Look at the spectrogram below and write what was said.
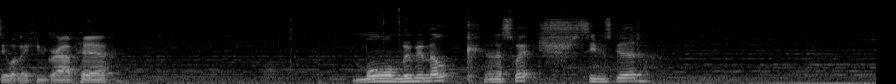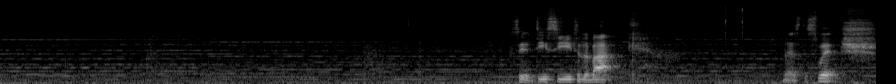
See what they can grab here. More Moo Moo Milk and a switch. Seems good. See a DCU to the back. There's the switch.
